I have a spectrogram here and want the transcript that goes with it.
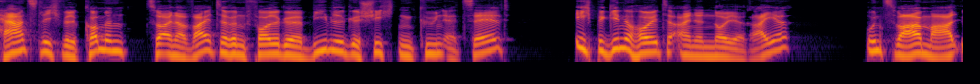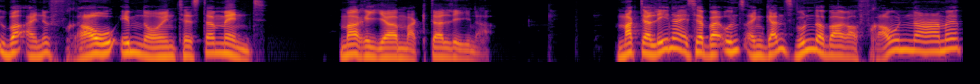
Herzlich willkommen zu einer weiteren Folge Bibelgeschichten kühn erzählt. Ich beginne heute eine neue Reihe und zwar mal über eine Frau im Neuen Testament, Maria Magdalena. Magdalena ist ja bei uns ein ganz wunderbarer Frauenname,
